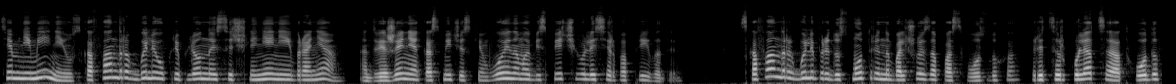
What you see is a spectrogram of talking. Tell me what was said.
Тем не менее, у скафандров были укрепленные сочленения и броня, а движение космическим воинам обеспечивали сервоприводы. В скафандрах были предусмотрены большой запас воздуха, рециркуляция отходов,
